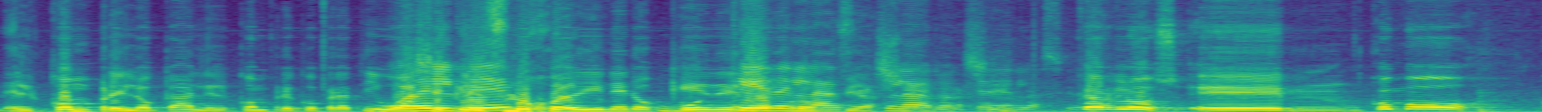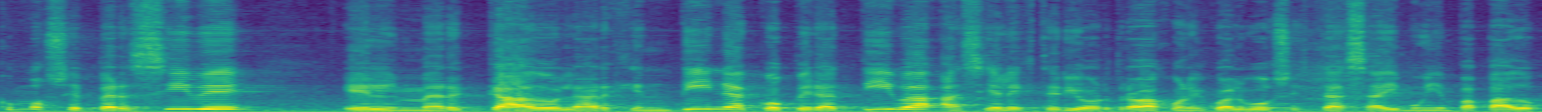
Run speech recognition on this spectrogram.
el compre local, el compre cooperativo hace que el flujo de dinero quede, quede en la propia zona. en la ciudad. Carlos, eh, ¿cómo, ¿cómo se percibe el mercado, la Argentina cooperativa hacia el exterior? Trabajo en el cual vos estás ahí muy empapado.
